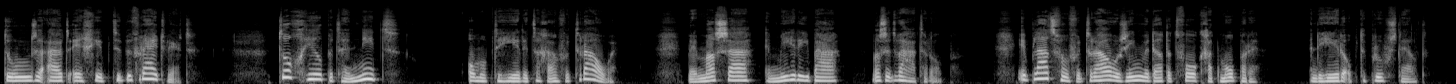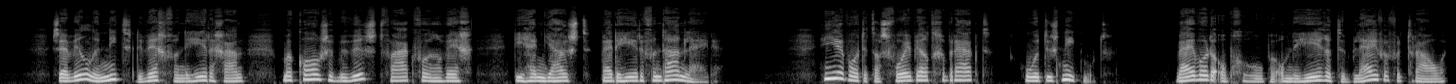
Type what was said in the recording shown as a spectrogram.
toen ze uit Egypte bevrijd werd. Toch hielp het hen niet om op de Heere te gaan vertrouwen. Bij Massa en Meriba was het water op. In plaats van vertrouwen zien we dat het volk gaat mopperen en de Heere op de proef stelt. Zij wilden niet de weg van de Heere gaan, maar kozen bewust vaak voor een weg die hen juist bij de Heere vandaan leidde. Hier wordt het als voorbeeld gebruikt hoe het dus niet moet. Wij worden opgeroepen om de Heere te blijven vertrouwen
